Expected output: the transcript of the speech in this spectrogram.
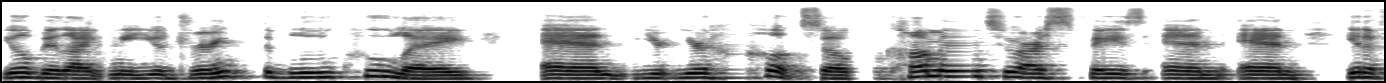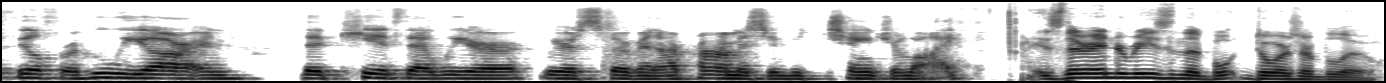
you'll be like me. you'll drink the blue Kool Aid and you're, you're hooked. So come into our space and and get a feel for who we are and the kids that we are we are serving. I promise you, will change your life. Is there any reason the doors are blue?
